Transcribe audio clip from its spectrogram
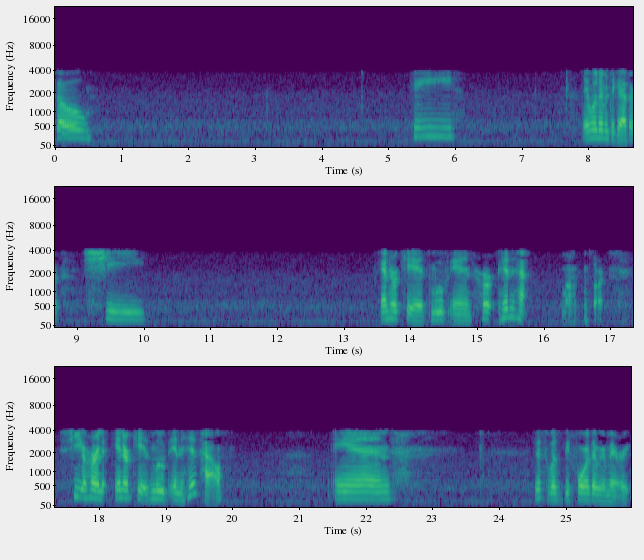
So he they were living together. She and her kids moved in her hidden well, I'm sorry. She her and her kids moved in his house and this was before they were married.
